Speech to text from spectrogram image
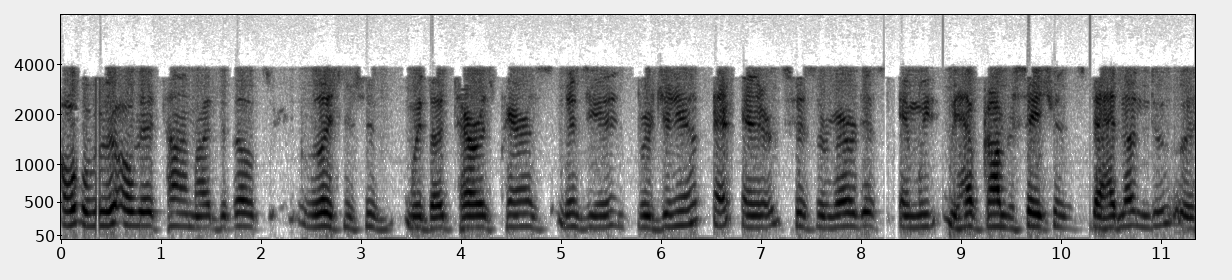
Over over the time, I developed relationships with uh, Tara's parents, Lindsay and Virginia, and, and her sister Meredith, and we we have conversations that had nothing to do with the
